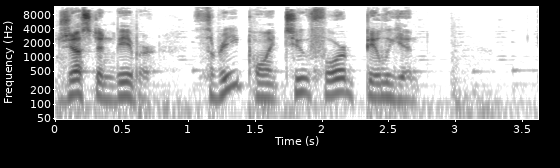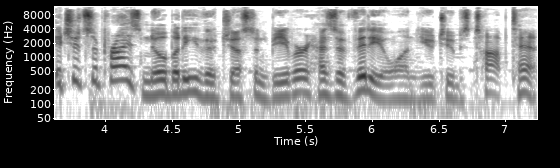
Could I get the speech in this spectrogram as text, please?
Justin Bieber, 3.24 billion. It should surprise nobody that Justin Bieber has a video on YouTube's top 10.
